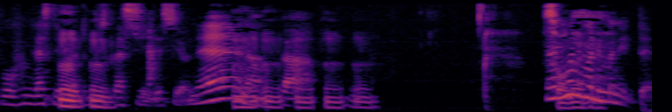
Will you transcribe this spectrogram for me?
歩を踏み出していくかって難しいですよね、なんか。うんうんうんうん。うね無理無理無理って。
